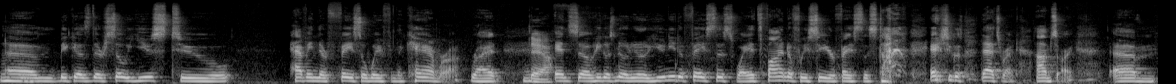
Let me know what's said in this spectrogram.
um, because they're so used to having their face away from the camera, right? Yeah. And so he goes, no, no, no, you need to face this way. It's fine if we see your face this time. And she goes, that's right. I'm sorry. Um,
